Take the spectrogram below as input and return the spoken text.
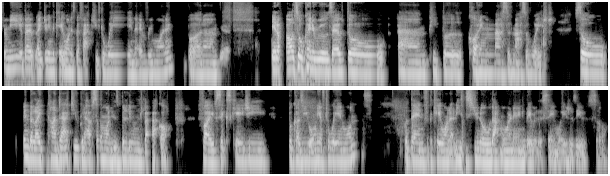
for me about like doing the K one is the fact you have to weigh in every morning. But um, yeah. it also kind of rules out though um, people cutting massive, massive weight. So in the light contact, you could have someone who's ballooned back up five, six kg because you only have to weigh in once. But then for the K1, at least you know that morning they were the same weight as you. So,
